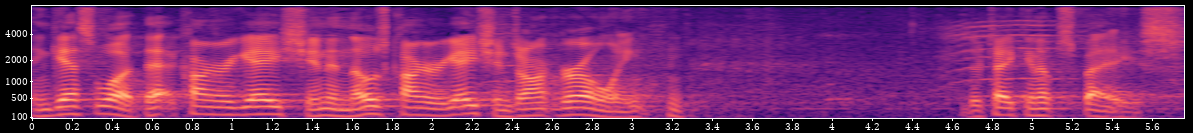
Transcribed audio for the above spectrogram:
And guess what? That congregation and those congregations aren't growing, they're taking up space.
